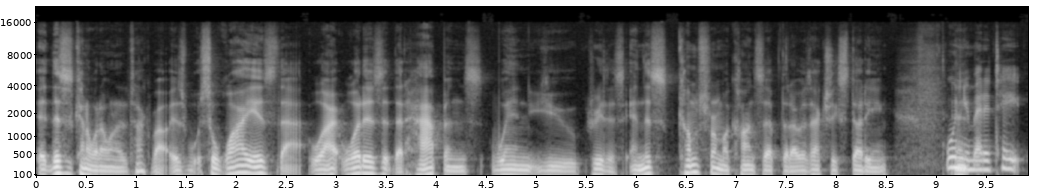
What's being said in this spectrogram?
It, this is kind of what I wanted to talk about. Is so why is that? Why what is it that happens when you do this? And this comes from a concept that I was actually studying. When And- you meditate,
